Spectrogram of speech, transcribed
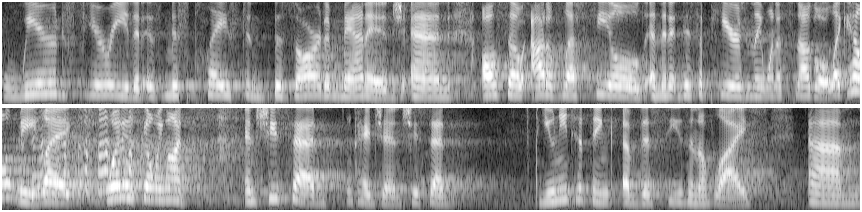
weird fury that is misplaced and bizarre to manage, and also out of left field, and then it disappears and they want to snuggle. Like, help me. Like, what is going on? And she said, okay, Jen, she said, you need to think of this season of life um,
